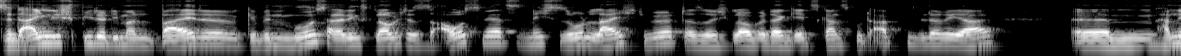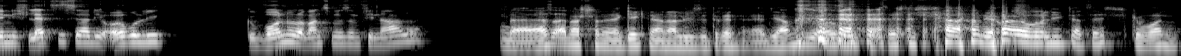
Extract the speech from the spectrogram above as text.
sind eigentlich Spiele, die man beide gewinnen muss. Allerdings glaube ich, dass es auswärts nicht so leicht wird. Also ich glaube, da geht es ganz gut ab, Villarreal. Ähm, haben die nicht letztes Jahr die Euroleague gewonnen oder waren zumindest im Finale? Na, da ist einer schon in der Gegneranalyse drin. Die haben die Euroleague tatsächlich, die Euroleague tatsächlich gewonnen.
